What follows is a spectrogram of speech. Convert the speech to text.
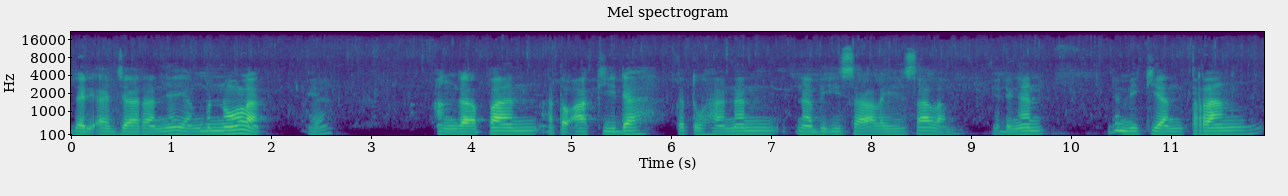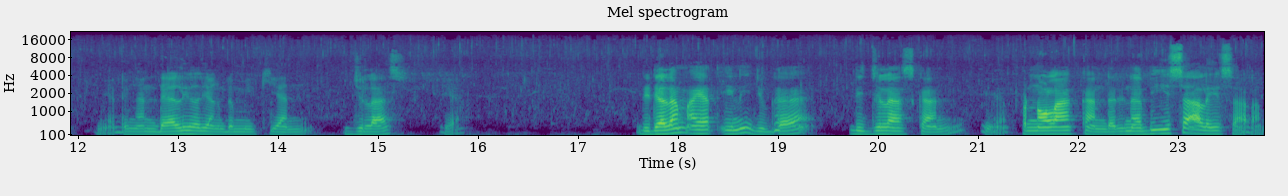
dari ajarannya yang menolak ya, anggapan atau akidah ketuhanan Nabi Isa alaihissalam ya, dengan demikian terang ya, dengan dalil yang demikian jelas ya di dalam ayat ini juga dijelaskan ya, penolakan dari Nabi Isa alaihissalam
